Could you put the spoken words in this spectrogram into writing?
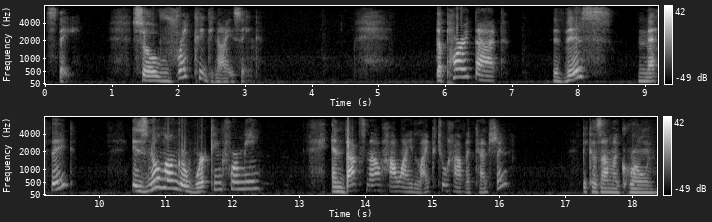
stay. So recognizing the part that this method is no longer working for me and that's not how I like to have attention because I'm a grown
